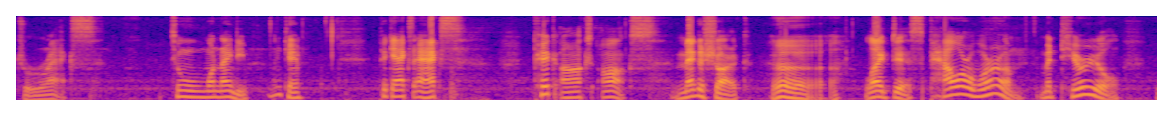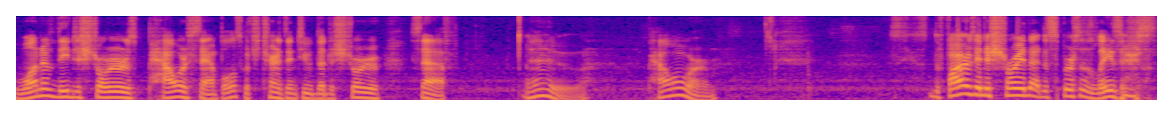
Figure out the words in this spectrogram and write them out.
Drax. 2 190. Okay. Pickaxe axe. Pickaxe ox. Mega shark. Like this. Power worm. Material. One of the destroyer's power samples, which turns into the destroyer staff. Oh. Power worm. The fires is a destroyer that disperses lasers.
